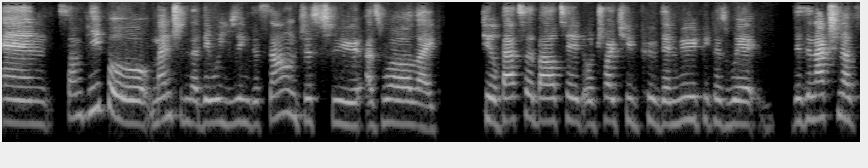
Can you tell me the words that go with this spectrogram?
And some people mentioned that they were using the sound just to, as well, like feel better about it or try to improve their mood because we're there's an action of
